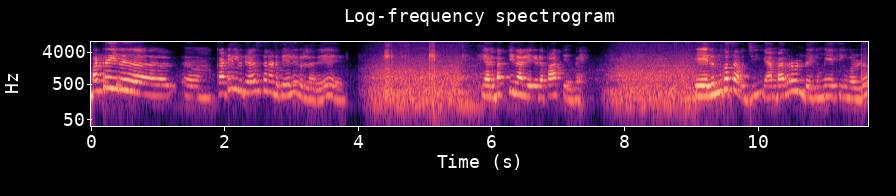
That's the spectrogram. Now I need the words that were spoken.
ಬಟ್ರಿ ಇದು ಕಟೀಲ್ ದೇವಸ್ಥಾನ ಬೇಲಿಗುಲ್ಲ ರೀ ಎನ್ ಬತ್ತಿನಲ್ಲಿ ಇರಿಡ ಪಾತಿರ್ಬೆ ಏರಂದು ಗೊತ್ತಾವಜ್ಜಿ ಏನ್ ಬರ್ರುಂಡು ಈಗ ಮೇ ತಿಂಗಳು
